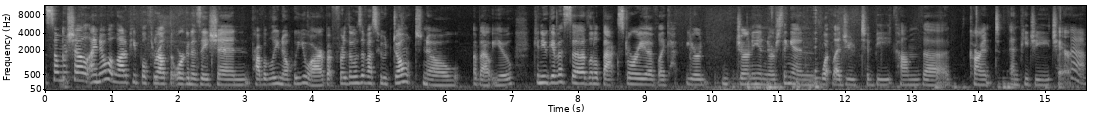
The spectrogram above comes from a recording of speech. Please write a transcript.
So, Michelle, I know a lot of people throughout the organization probably know who you are, but for those of us who don't know about you, can you give us a little backstory of like your journey in nursing and what led you to become the current NPG chair? Yeah.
